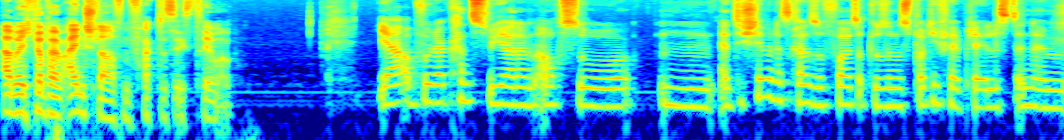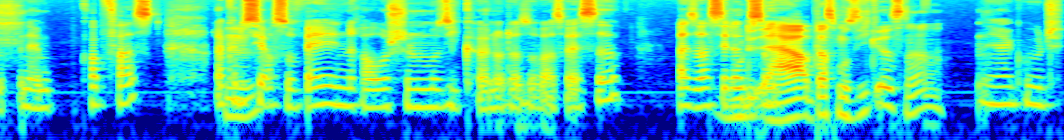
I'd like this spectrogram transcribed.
Aber ich glaube, beim Einschlafen fuckt es extrem ab. Ja, obwohl da kannst du ja dann auch so, mh, mm, also ich stelle mir das gerade so vor, als ob du so eine Spotify-Playlist in deinem, in deinem Kopf hast. Da könntest mhm. du ja auch so Wellenrauschen, Musik hören oder sowas, weißt du? Also was dir dann so... Ja, ob das Musik ist, ne? Ja, gut.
